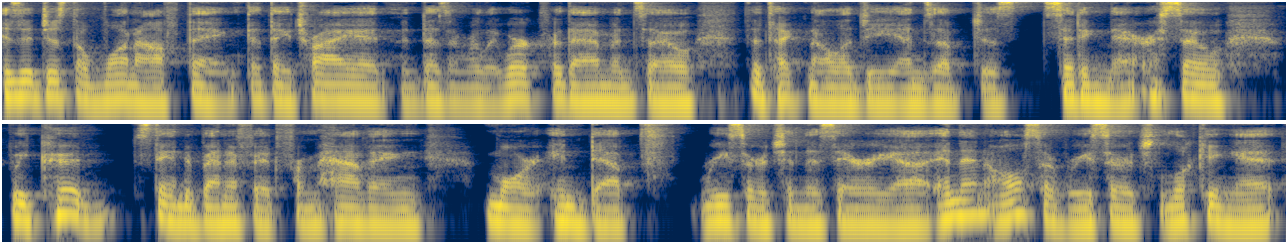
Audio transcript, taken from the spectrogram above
is it just a one off thing that they try it and it doesn't really work for them? And so the technology ends up just sitting there. So we could stand to benefit from having more in depth research in this area and then also research looking at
